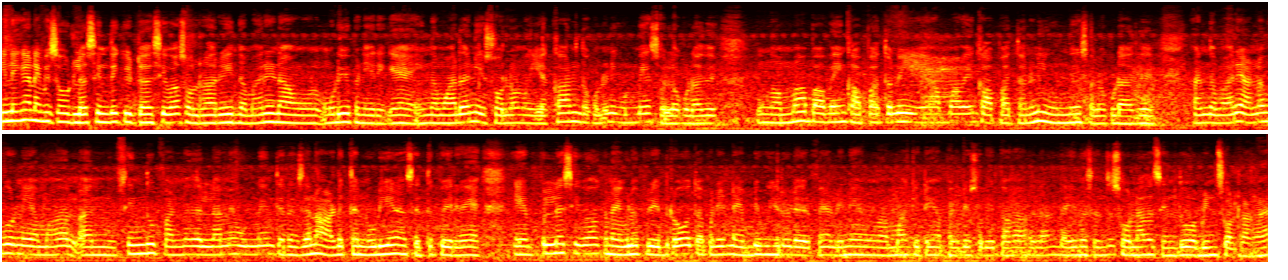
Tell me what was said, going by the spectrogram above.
இன்றைக்கான எபிசோடில் சிந்துக்கிட்ட சிவா சொல்கிறாரு இந்த மாதிரி நான் முடிவு பண்ணியிருக்கேன். இந்த மாதிரி தான் நீ சொல்லணும். எக்காரணத்தை கொண்டு நீ உண்மையை சொல்லக்கூடாது. உங்கள் அம்மா அப்பாவையும் காப்பாற்றணும் என் அம்மாவையும் காப்பாற்றணும் நீ உண்மையை சொல்லக்கூடாது. அந்த மாதிரி அன்னபூர்ணியம்மா நான் சிந்து பண்ணது எல்லாமே உண்மையும் தெரிஞ்சா நான் அடுத்த நொடியே நான் செத்து போயிடுவேன் என் பிள்ளை சிவாவுக்கு நான் எவ்வளோ பெரிய துரோகத்தை பண்ணிட்டு நான் எப்படி உயிரோட இருப்பேன் அப்படின்னு உங்கள் அம்மா கிட்டேயும் அப்பா கிட்டேயும் சொல்லியிருக்காங்க. அதனால தயவு செஞ்சு சொல்லாத சிந்து அப்படின்னு சொல்கிறாங்க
